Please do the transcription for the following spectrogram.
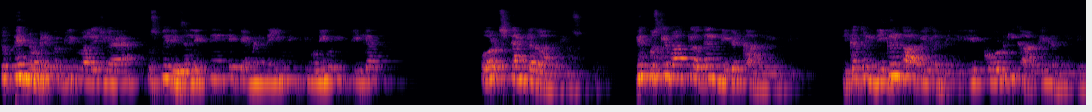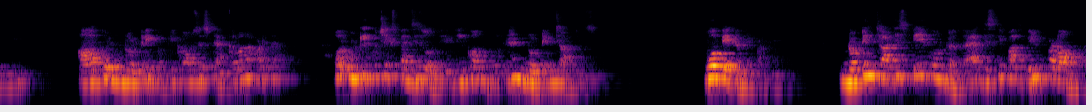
तो फिर नोटरी पब्लिक वाले जो है उसमें रीजन लिखते हैं कि पेमेंट नहीं हुई, क्यों नहीं हुई, ठीक है? और स्टैंप लगा देते हैं उसको। फिर उसके बाद क्या होता है? लीगल कार्रवाई होती है। ठीक है? तो लीगल कार्रवाई करने के लिए कोर्ट की कार्रवाई करने के लिए, आपको नोटरी पब्लिक वालों से स्टैंप करवाना पड़ता है। और उनके कुछ एक्सपेंसेस होते हैं, जिनको हम बोलते हैं नोटिंग चार्जेस वो पे करने पड़ते हैं। नोटिंग चार्जेस पे कौन करता है? जिसके पास बिल पड़ा होता है।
